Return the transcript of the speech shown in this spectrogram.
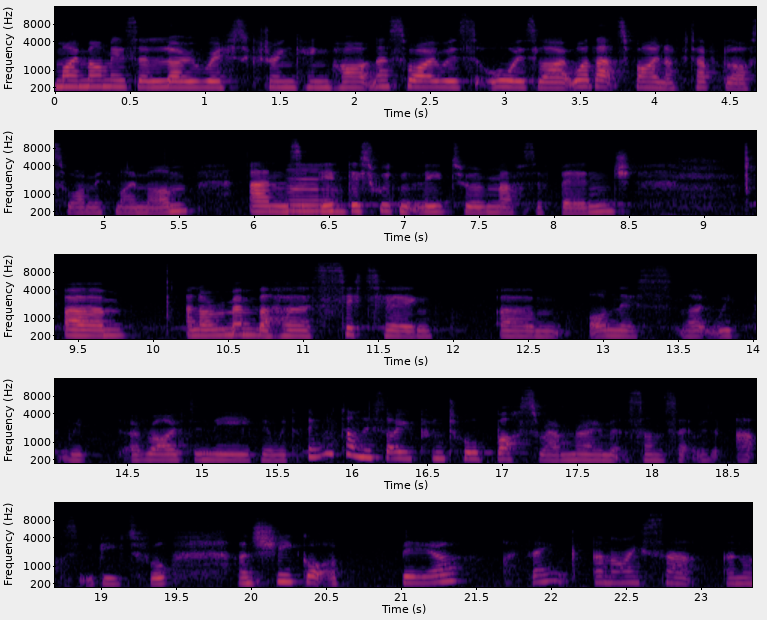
my mum is a low risk drinking partner, so I was always like, well, that's fine. I could have a glass of wine with my mum, and it, this wouldn't lead to a massive binge. Um, and I remember her sitting um, on this, like we we arrived in the evening. We I think we'd done this open tour bus around Rome at sunset. It was absolutely beautiful, and she got a beer, I think, and I sat, and I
